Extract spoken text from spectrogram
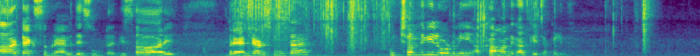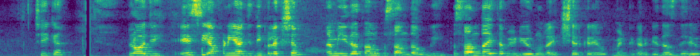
ਆਰਟੈਕਸ ਬ੍ਰਾਂਡ ਦੇ ਸੂਟ ਹੈ ਜੀ ਸਾਰੇ। ਬ੍ਰਾਂਡਡ ਸੂਟ ਹੈ ਪੁੱਛਣ ਦੀ ਵੀ ਲੋੜ ਨਹੀਂ, ਅੱਖਾਂ ਬੰਦ ਕਰਕੇ ਚੱਕ ਲਿਓ। ਠੀਕ ਹੈ ਲਓ ਜੀ, ਇਹ ਸੀ ਆਪਣੀ ਅੱਜ ਦੀ ਕਲੈਕਸ਼ਨ ਉਮੀਦ ਆ ਤੁਹਾਨੂੰ ਪਸੰਦ ਆਊਗੀ। ਪਸੰਦ ਆਈ ਤਾਂ ਵੀਡੀਓ ਨੂੰ ਲਾਈਕ ਸ਼ੇਅਰ ਕਰਿਓ ਕਮੈਂਟ ਕਰਕੇ ਦੱਸਦੇ ਰਹੋ।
